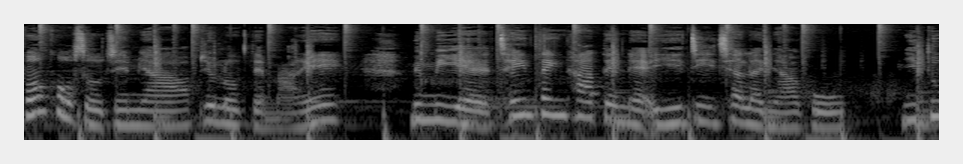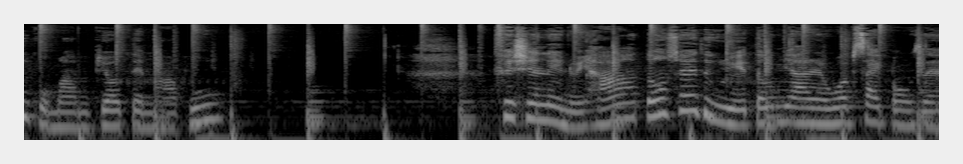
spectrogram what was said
ဖုန်းခေါ်ဆိုခြင်းများပြုလုပ်သင့်ပါတယ်။မိမိရဲ့ချိန်သိမ်းထားတဲ့အရေးကြီးအချက်လက်များကိုမြည်သူကိုမှမပြောသင့်ပါဘူး။ phishing link တွေဟာသုံးစွဲသူတွေအသုံးများတဲ့ website ပုံစံ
